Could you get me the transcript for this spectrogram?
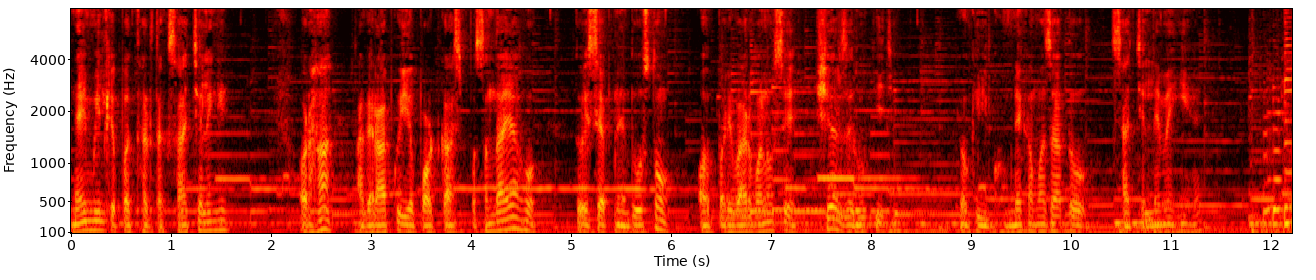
नए मील के पत्थर तक साथ चलेंगे। और हाँ अगर आपको यह पॉडकास्ट पसंद आया हो तो इसे अपने दोस्तों और परिवार वालों से शेयर ज़रूर कीजिए, क्योंकि घूमने का मज़ा तो साथ चलने में ही है।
